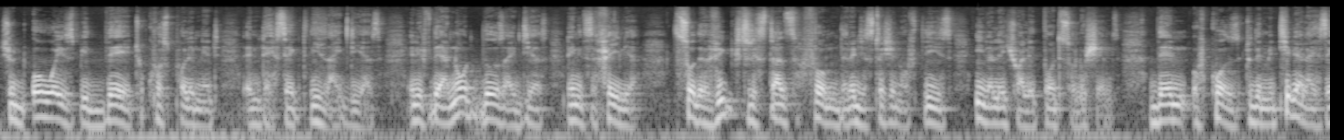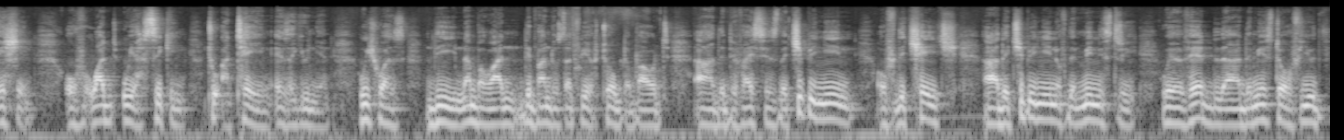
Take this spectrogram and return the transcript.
should always be there to cross-pollinate and dissect these ideas. If they are not those ideas, then it's a failure. So the victory starts from the registration of these intellectually thought solutions. Then, of course, to the materialization of what we are seeking to attain as a union, which was the number one, the bundles that we have talked about, uh, the devices, the chipping in of the church, uh, the chipping in of the ministry. We have had the, the Minister of Youth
